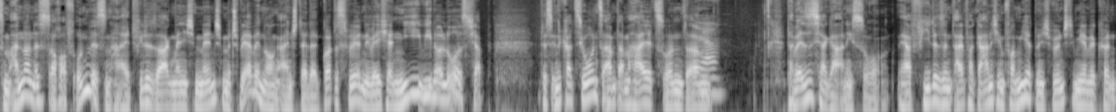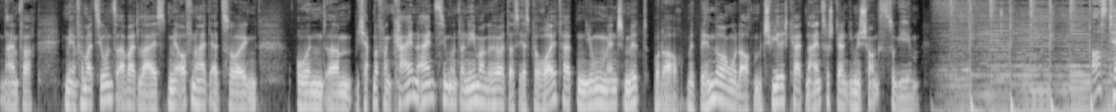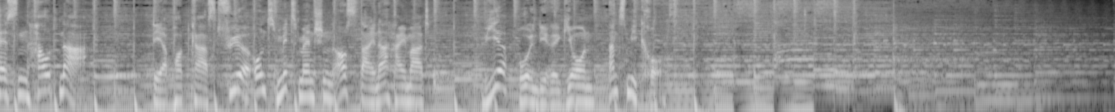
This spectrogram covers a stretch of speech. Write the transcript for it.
Zum anderen ist es auch oft Unwissenheit. Viele sagen, wenn ich einen Menschen mit Schwerbehinderung einstelle, Gottes Willen, die werde ich ja nie wieder los. Ich habe das Integrationsamt am Hals und ähm, ja. Dabei ist es ja gar nicht so. Ja, viele sind einfach gar nicht informiert und ich wünschte mir, wir könnten einfach mehr Informationsarbeit leisten, mehr Offenheit erzeugen. Und ähm, ich habe noch von keinem einzigen Unternehmer gehört, dass er es bereut hat, einen jungen Menschen mit oder auch mit Behinderung oder auch mit Schwierigkeiten einzustellen, ihm eine Chance zu geben. Osthessen hautnah. Der Podcast für und mit Menschen aus deiner Heimat. Wir holen die Region ans Mikro.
